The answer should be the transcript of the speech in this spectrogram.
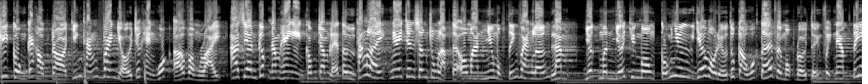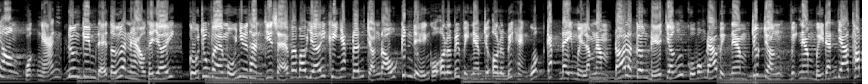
khi cùng các học trò chiến thắng vang dội trước Hàn Quốc ở vòng loại ASEAN Cup năm 2004. Thắng lợi ngay trên sân trung lập tại Oman như một tiếng vang lớn làm giật mình giới chuyên môn cũng như giới mộ điệu túc cầu quốc tế về một đội tuyển Việt Nam tí hon quật ngã đương kim đệ tứ tứ anh hào thế giới. Cựu trung vệ Mũi Như Thành chia sẻ với báo giới khi nhắc đến trận đấu kinh điển của Olympic Việt Nam trước Olympic Hàn Quốc cách đây 15 năm. Đó là cơn địa chấn của bóng đá Việt Nam. Trước trận, Việt Nam bị đánh giá thấp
